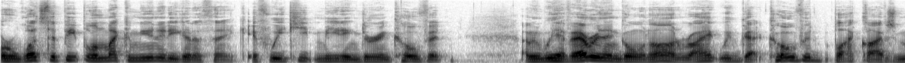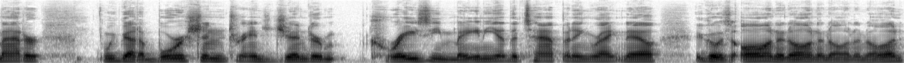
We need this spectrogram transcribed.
Or what's the people in my community going to think if we keep meeting during COVID? I mean, we have everything going on, right? We've got COVID, Black Lives Matter, we've got abortion, transgender crazy mania that's happening right now. It goes on and on and on and on.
